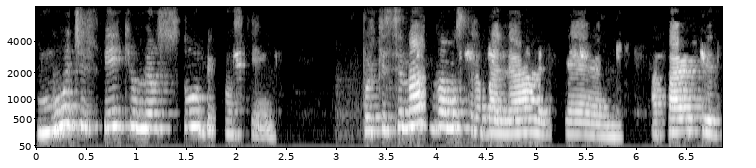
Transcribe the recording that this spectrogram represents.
modifique o meu subconsciente. Porque se nós vamos trabalhar é, a parte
